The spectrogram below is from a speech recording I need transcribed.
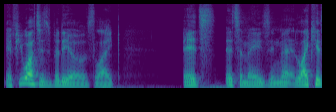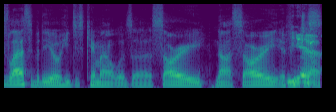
if you watch his videos, like it's it's amazing, man. Like his last video he just came out was uh sorry, not sorry. If you yeah. just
